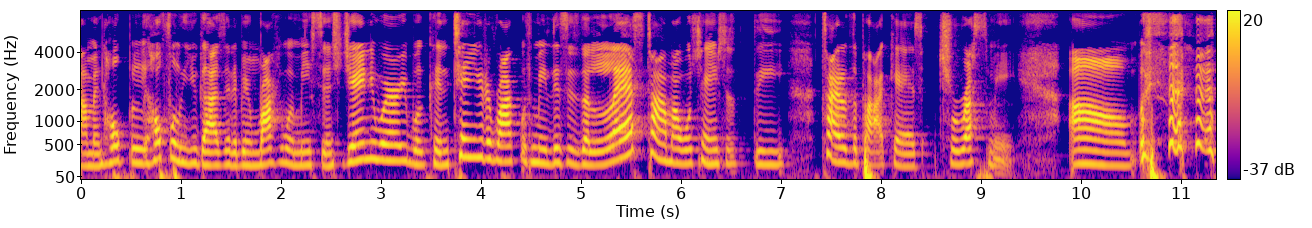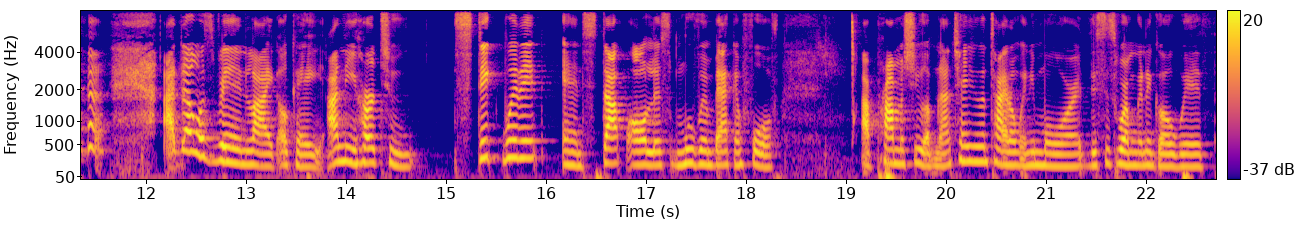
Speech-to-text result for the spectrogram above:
um, and hopefully, hopefully, you guys that have been rocking with me since January will continue to rock with me. This is the last time I will change the, the title of the podcast. Trust me. Um, I know it's been like, okay, I need her to stick with it and stop all this moving back and forth. I promise you, I'm not changing the title anymore. This is where I'm going to go with.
